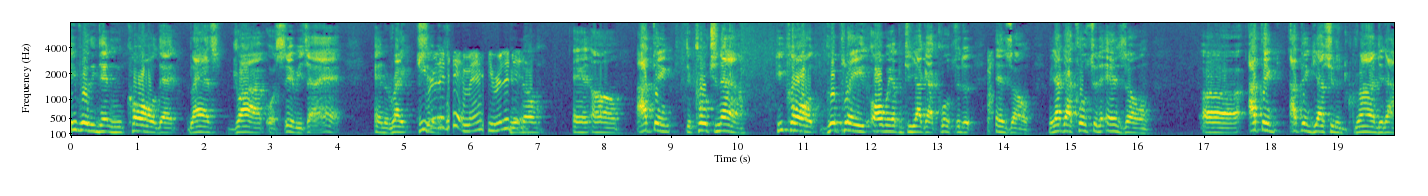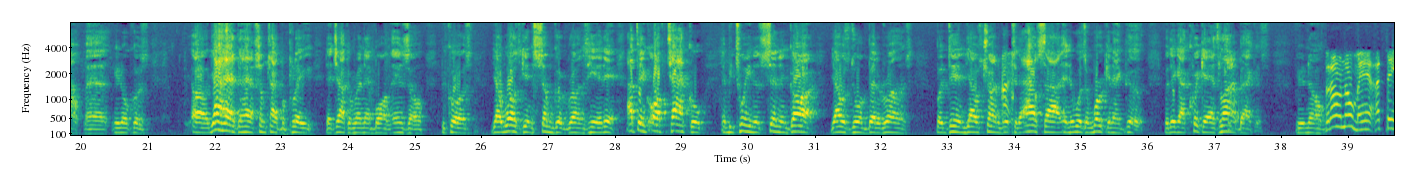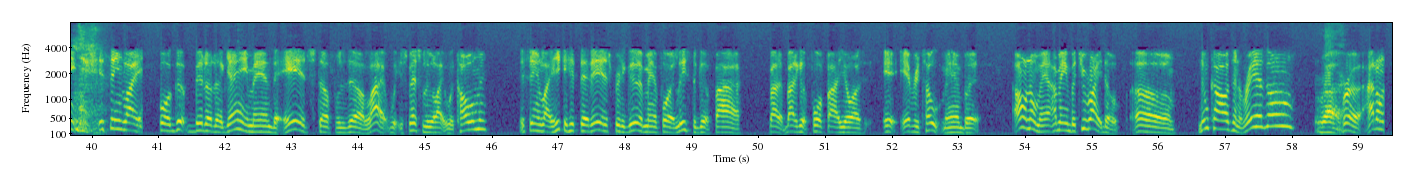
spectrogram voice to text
he really didn't call that last drive or series I had in the right He series, really did, man. He really did. you know. And um, I think the coach now, he called good plays all the way up until y'all got close to the end zone. When y'all got close to the end zone, uh, I think I think y'all should have grinded out, man. You know, because uh, y'all had to have some type of play that y'all can run that ball in the end zone because y'all was getting some good runs here and there. I think off tackle and between the center and guard, y'all was doing better runs. But then y'all was trying to go to the outside and it wasn't working that good. But they got quick ass linebackers, you know. But I don't know, man. I think it seemed like for a good bit of the game, man, the edge stuff was there a lot, especially like with Coleman. It seemed like he could hit that edge pretty good, man, for at least a good five, about about a good four or five yards every tote, man. But I don't know, man. I mean, but you're right though. Um, them calls in the red zone, Right. bruh, I don't.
